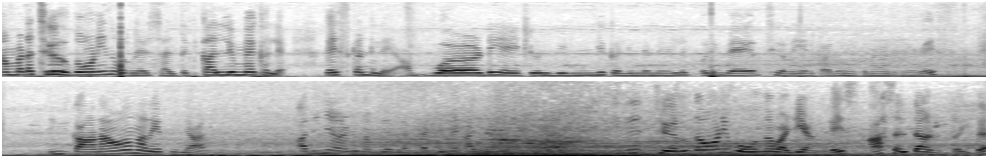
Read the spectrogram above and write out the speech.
നമ്മുടെ ചെറുതോണി എന്ന് പറഞ്ഞ ഒരു സ്ഥലത്ത് കല്ലുമ്മേക്കല്ല് ഗൈസ് കണ്ടില്ലേ? അവിടെയായിട്ട് ഒരു വലിയ കല്ലിന്റെ മേളിൽ ഒരു വേറെ ചെറിയൊരു കല്ല് നിൽക്കുന്ന കണ്ടില്ലേ ഗൈസ് എനിക്ക് കാണാമെന്നറിയത്തില്ല. അതിനെയാണ് നമ്മളിവിടെ കല്ലിന്റെ കല്ല് ഇത് ചെറുതോണി പോകുന്ന വഴിയാണ് ഗൈസ് ആ സ്ഥലത്താണ് കേട്ടോ ഇത്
